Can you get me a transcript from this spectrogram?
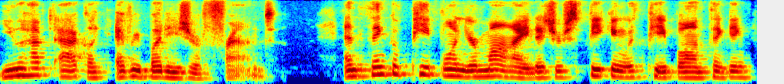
you have to act like everybody's your friend and think of people in your mind as you're speaking with people and thinking,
